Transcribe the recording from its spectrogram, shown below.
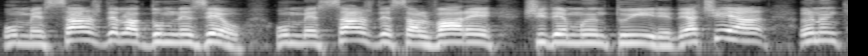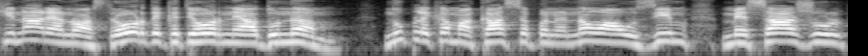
Un mesaj de la Dumnezeu, un mesaj de salvare și de mântuire. De aceea, în închinarea noastră, ori de câte ori ne adunăm, nu plecăm acasă până nu auzim mesajul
